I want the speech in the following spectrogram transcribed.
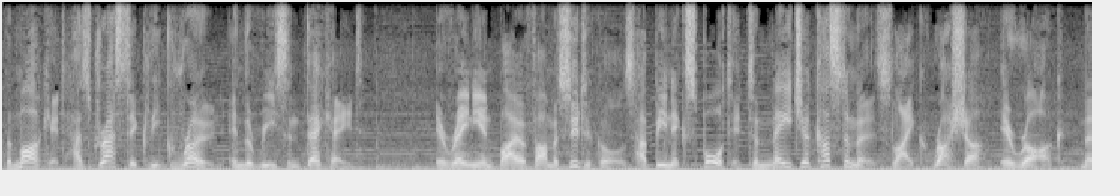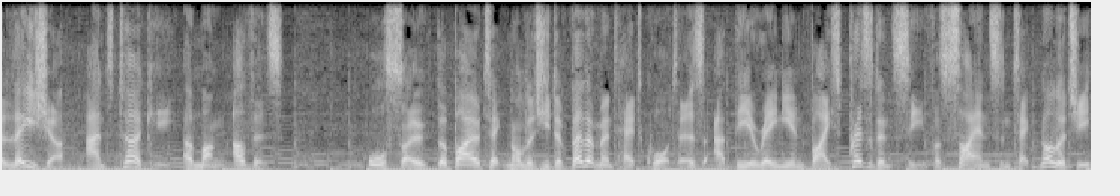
the market has drastically grown in the recent decade. Iranian biopharmaceuticals have been exported to major customers like Russia, Iraq, Malaysia and Turkey, among others. Also, the Biotechnology Development Headquarters at the Iranian Vice Presidency for Science and Technology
